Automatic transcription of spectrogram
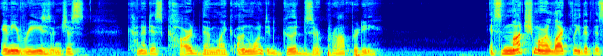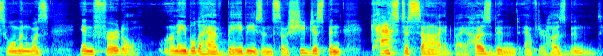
any reason, just kind of discard them like unwanted goods or property. It's much more likely that this woman was infertile, unable to have babies, and so she'd just been cast aside by husband after husband.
